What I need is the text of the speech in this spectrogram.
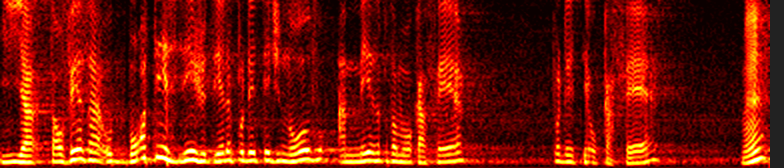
E a, talvez a, o maior desejo dele é poder ter de novo a mesa para tomar o café, poder ter o café, né?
